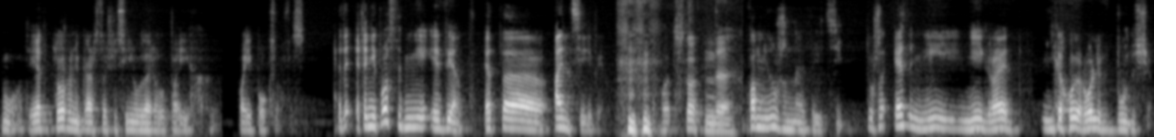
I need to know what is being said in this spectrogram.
Вот. И это тоже, мне кажется, очень сильно ударило по их, по их бокс-офису. Это, это не просто не ивент, это анти-ивент. Вот, что вам не нужно на это идти. Потому что это не, не играет никакой роли в будущем.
